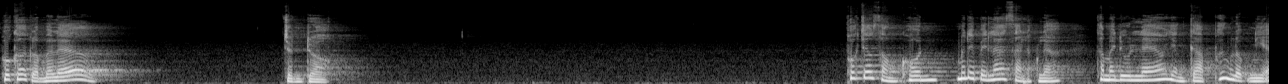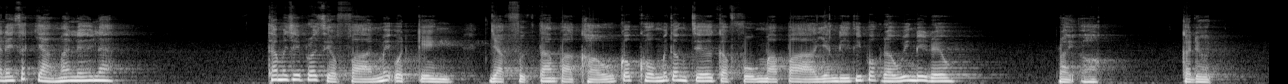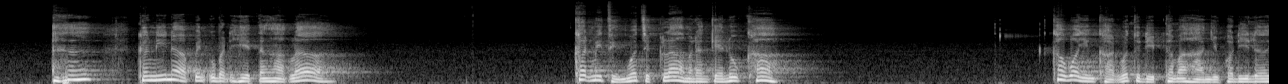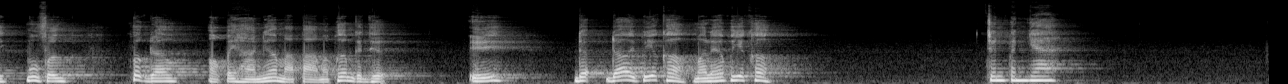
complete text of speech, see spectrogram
พวกข้ากลับมาแล้ว จนตรอก พวกเจ้าสองคนไม่ได้ไปล่าสัตว์หรอกเหรอทำไมดูแล้วอย่างกับเพิ่งหลบหนีอะไรสักอย่างมาเลยล่ะ ถ้าไม่ใช่เพราะเสี่ยวฝานไม่อดเก่ง อยากฝึกตามป่าเขาก็คงไม่ต้องเจอกับฝูงหมาป่ายังดีที่พวกเราวิ่งได้เร็ว ปล่อยออก กระโดดครั้งนี้น่ะเป็นอุบัติเหตุต่างหากล่ะคาดไม่ถึงว่าจะกล้ามาดังแกลูกข้า ข้าว่ายังขาดวัตถุดิบทำอาหารอยู่พอดีเลย มู่เฟิง พวกเราออกไปหาเนื้อหมาป่ามาเพิ่มกันเถอะ เอ๊ะไดได้พะยะค่ะ มาแล้วพะยะค่ะ จนปัญญา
